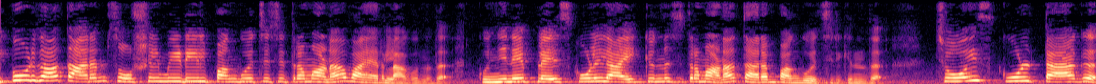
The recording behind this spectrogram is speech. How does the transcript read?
ഇപ്പോൾ ഇതാ താരം സോഷ്യൽ മീഡിയയിൽ പങ്കുവച്ച ചിത്രമാണ് വൈറലാകുന്നത്. കുഞ്ഞിനെ പ്ലേ സ്കൂളിൽ അയക്കുന്ന ചിത്രമാണ് താരം പങ്കുവച്ചിരിക്കുന്നത്. ചോയ്സ് സ്കൂൾ ടാഗ്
